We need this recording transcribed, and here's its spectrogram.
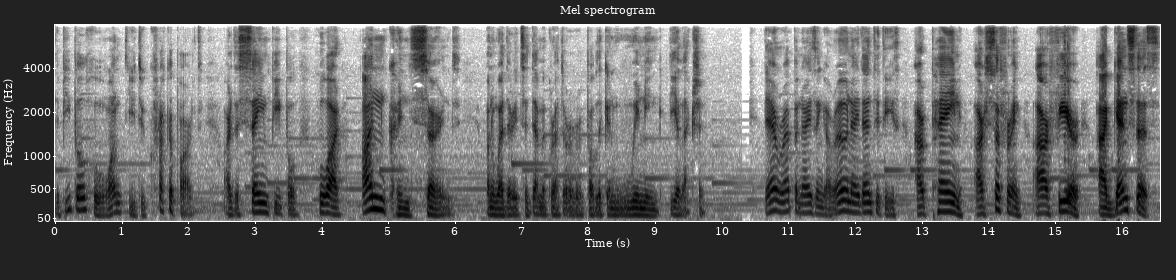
The people who want you to crack apart are the same people who are unconcerned on whether it's a Democrat or a Republican winning the election. They're weaponizing our own identities, our pain, our suffering, our fear against us.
